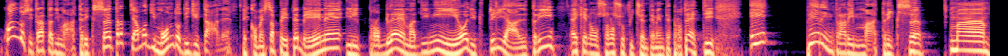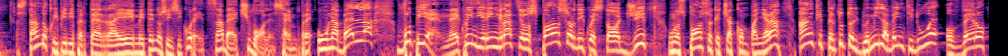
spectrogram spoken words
quando si tratta di Matrix, trattiamo di mondo digitale e come sapete bene, il problema di Neo e di tutti gli altri è che non sono sufficientemente protetti e per entrare in Matrix ma stando coi piedi per terra e mettendosi in sicurezza, beh, ci vuole sempre una bella VPN. Quindi ringrazio lo sponsor di quest'oggi, uno sponsor che ci accompagnerà anche per tutto il 2022, ovvero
